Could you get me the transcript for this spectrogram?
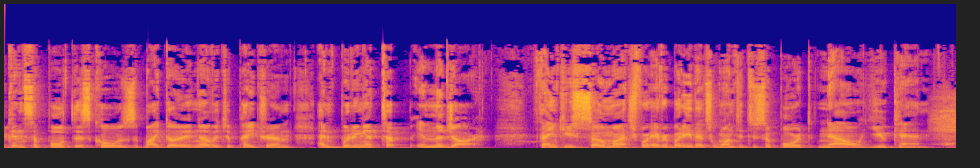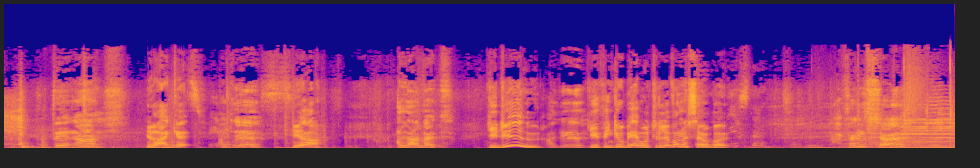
can support this cause by going over to Patreon and putting a tip in the jar. Thank you so much for everybody that's wanted to support. Now you can. Very nice. You like it? I do. Yeah. I love it. You do? I do. Do you think you'll be able to live on a sailboat? I think so.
